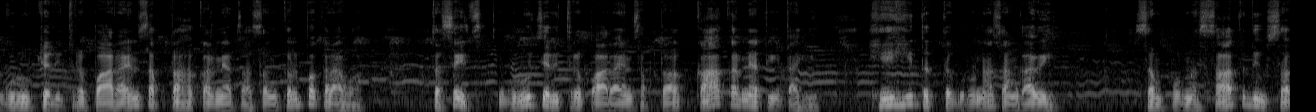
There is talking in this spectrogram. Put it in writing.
गुरुचरित्र पारायण सप्ताह करण्याचा संकल्प करावा. तसेच गुरुचरित्र पारायण सप्ताह का करण्यात येत आहे हेही दत्तगुरूंना सांगावे. संपूर्ण सात दिवसा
